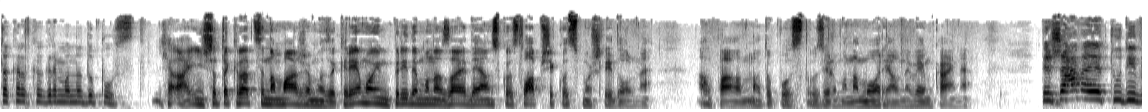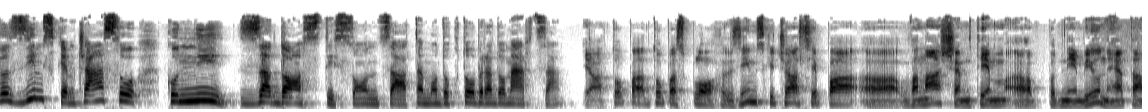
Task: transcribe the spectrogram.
takrat, ko gremo na dopust. Ja, in še takrat se namažemo za kremo in pridemo nazaj dejansko slabši, kot smo šli dolne. Ali pa na dopust, oziroma na morje, ali ne vem kaj ne. Težava je tudi v zimskem času, ko ni zadosti sonca, tam od oktobra do marca. Ja, to pa, to pa sploh. Zimski čas je pa uh, v našem tem uh, podnebju, ne, ta,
